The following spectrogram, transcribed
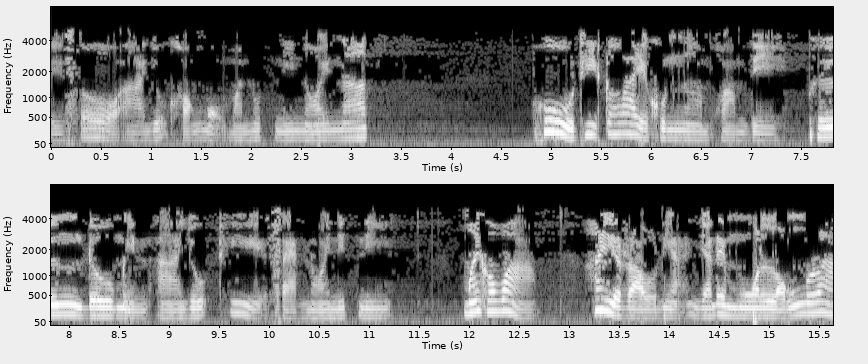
ดิโซ อายุของหมู่มนุษย์นี้น้อยนัก ผู้ที่ใกล้คุณงามความดี พึงดูหมิ่นอายุที่แสนน้อยนิดนี้หมายความว่า ให้เราเนี่ย อย่าได้มัวหลงร่า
